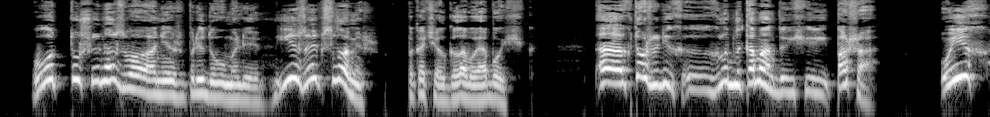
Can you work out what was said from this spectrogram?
— Вот уж и название же придумали. Язык сломишь, — покачал головой обойщик. — А кто же у них э, главнокомандующий Паша? — У их,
